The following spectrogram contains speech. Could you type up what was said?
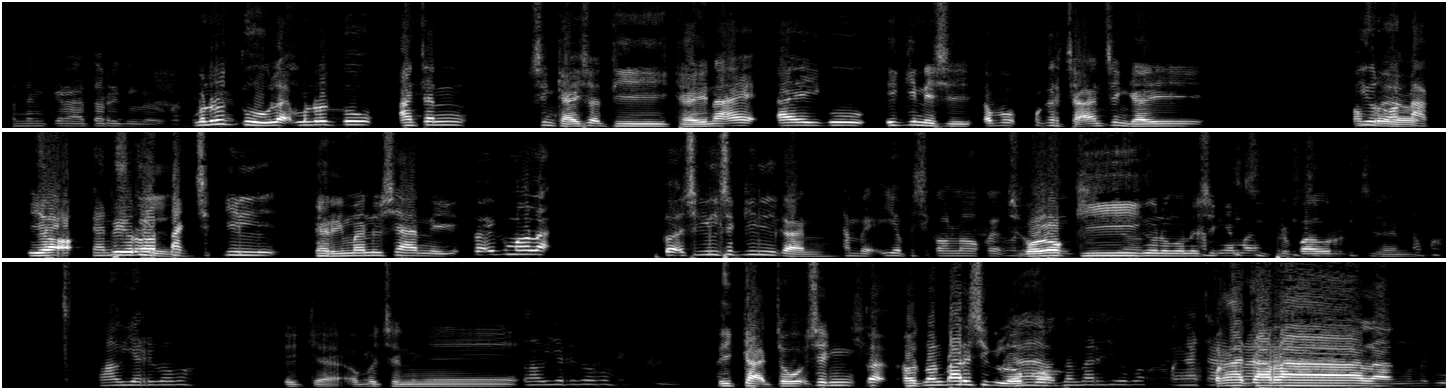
Konten kreator iku lho. menurutku lek menurutku ancen sing gak iso digawe nek AI ku iki nih sih apa pekerjaan sing gawe pure ya? otak. ya dan pure skill. otak skill dari manusia nih kok iku malah kok skill skill kan ambek iya psikolog kayak ngono. psikologi Iya. ngono-ngono sing Ambek emang berbaur iki, iki. dengan apa? Lawyer iku apa? iki ya, apa jenenge Lawyer iku apa? Ika cuk sing Hotman Paris iku lho Nah, apa Hotman Paris iku apa? Pengacara. pengacara lah ngono iku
